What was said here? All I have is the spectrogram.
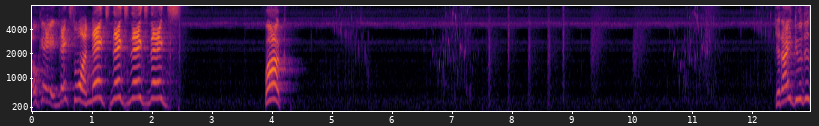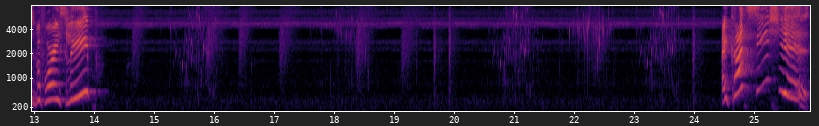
Okay, next one. Next, next, next, next. Fuck. Did I do this before I sleep? I can't see shit.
